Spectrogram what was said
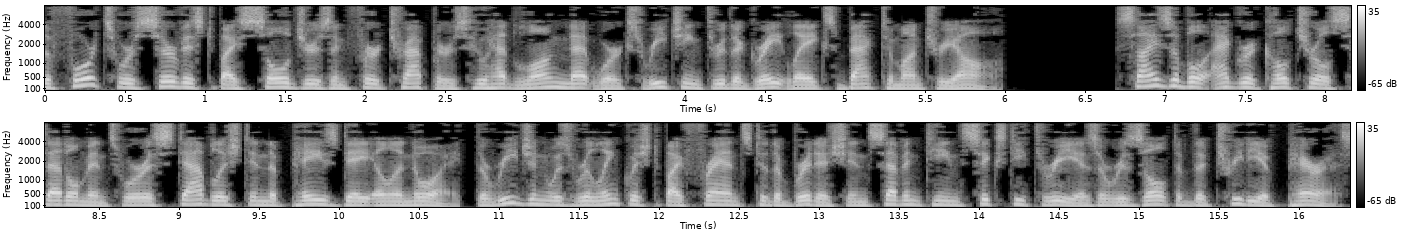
The forts were serviced by soldiers and fur trappers who had long networks reaching through the Great Lakes back to Montreal. Sizable agricultural settlements were established in the Pays des Illinois. The region was relinquished by France to the British in 1763 as a result of the Treaty of Paris.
